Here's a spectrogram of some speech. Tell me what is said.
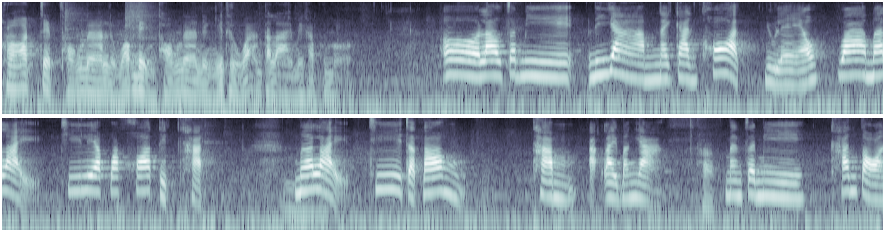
คลอดเจ็บท้องนานหรือว่าเบ่งท้องนานอย่างนี้ถือว่าอันตรายไหมครับคุณหมอ เออเราจะมีนิยามในการคลอดอยู่แล้วว่าเมื่อไหร่ที่เรียกว่าคลอดติดขัด เมื่อไหร่ที่จะต้องทำอะไรบางอย่าง ครับ มันจะมีขั้นตอน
